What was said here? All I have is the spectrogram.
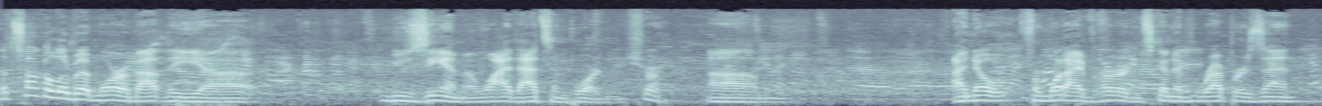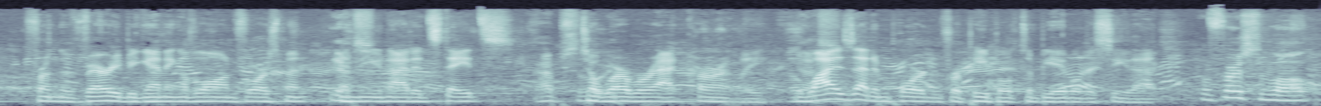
Let's talk a little bit more about the uh, museum and why that's important. Sure. I know from what I've heard, it's going to represent from the very beginning of law enforcement in the United States to where we're at currently. Uh, Yes. Why is that important for people to be able to see that? Well, first of all,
